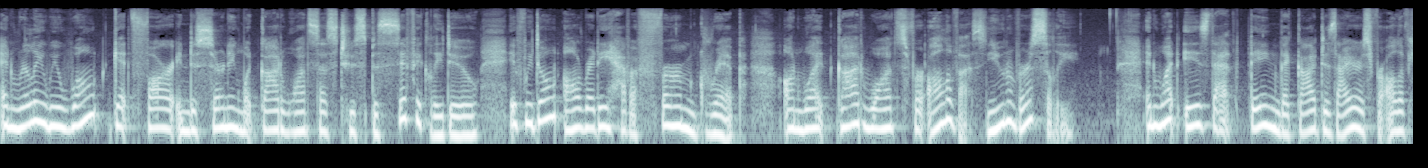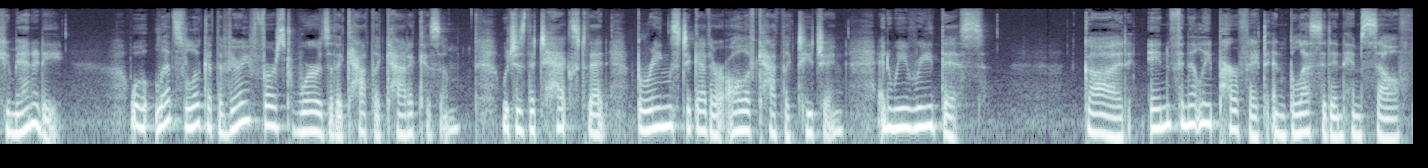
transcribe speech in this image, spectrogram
And really, we won't get far in discerning what God wants us to specifically do if we don't already have a firm grip on what God wants for all of us universally. And what is that thing that God desires for all of humanity? Well, let's look at the very first words of the Catholic Catechism, which is the text that brings together all of Catholic teaching. And we read this God, infinitely perfect and blessed in himself,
